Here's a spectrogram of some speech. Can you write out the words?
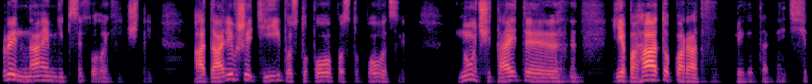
принаймні психологічний. А далі в житті поступово, поступово це. Ну, читайте, є багато порад в інтернеті.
